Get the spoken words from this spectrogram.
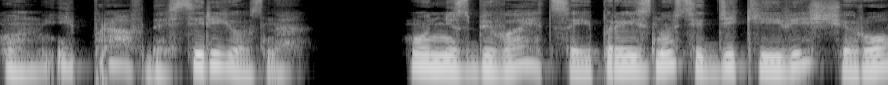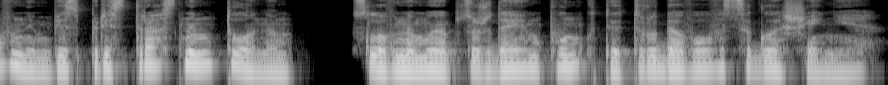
Он и правда серьезно. Он не сбивается и произносит дикие вещи ровным, беспристрастным тоном, словно мы обсуждаем пункты трудового соглашения.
